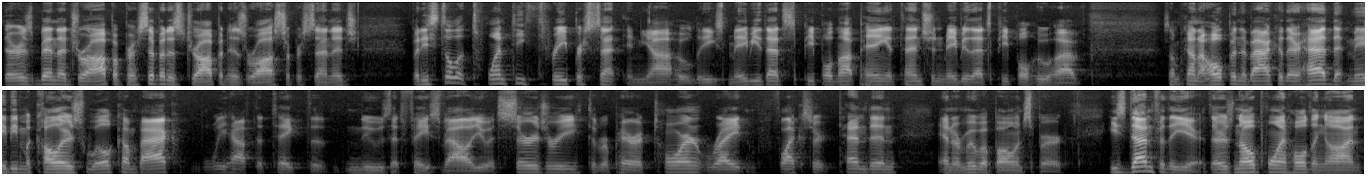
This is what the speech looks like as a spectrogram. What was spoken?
There has been a drop, a precipitous drop in his roster percentage, but he's still at 23% in Yahoo leagues. Maybe that's people not paying attention. Maybe that's people who have some kind of hoping in the back of their head that maybe McCullers will come back. We have to take the news at face value. It's surgery to repair a torn right flexor tendon and remove a bone spur. He's done for the year. There's no point holding on.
